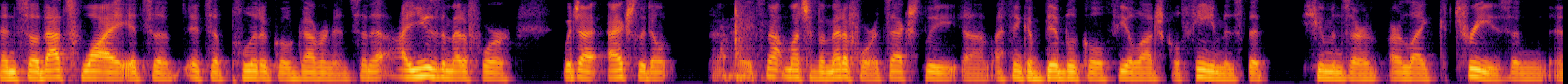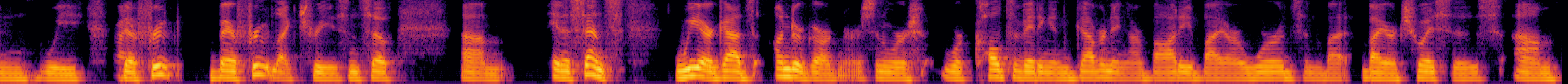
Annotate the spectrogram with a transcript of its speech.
And so that's why it's a it's a political governance. And I use the metaphor, which I actually don't. It's not much of a metaphor. It's actually, um, I think, a biblical theological theme is that humans are are like trees and and we right. bear fruit bear fruit like trees. And so um, in a sense we are god's undergardeners and we're we're cultivating and governing our body by our words and by, by our choices. Um,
